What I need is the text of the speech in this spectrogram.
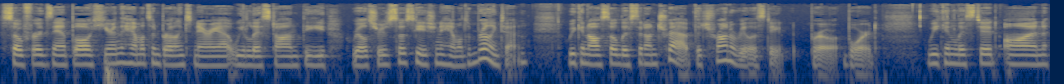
So, for example, here in the Hamilton Burlington area, we list on the Realtors Association of Hamilton Burlington. We can also list it on TREB, the Toronto Real Estate Board. We can list it on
